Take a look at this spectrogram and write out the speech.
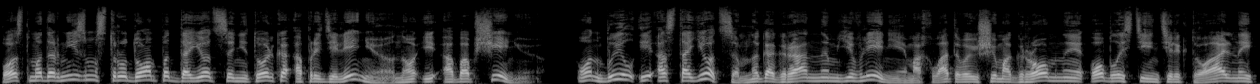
Постмодернизм с трудом поддается не только определению, но и обобщению. Он был и остается многогранным явлением, охватывающим огромные области интеллектуальной,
